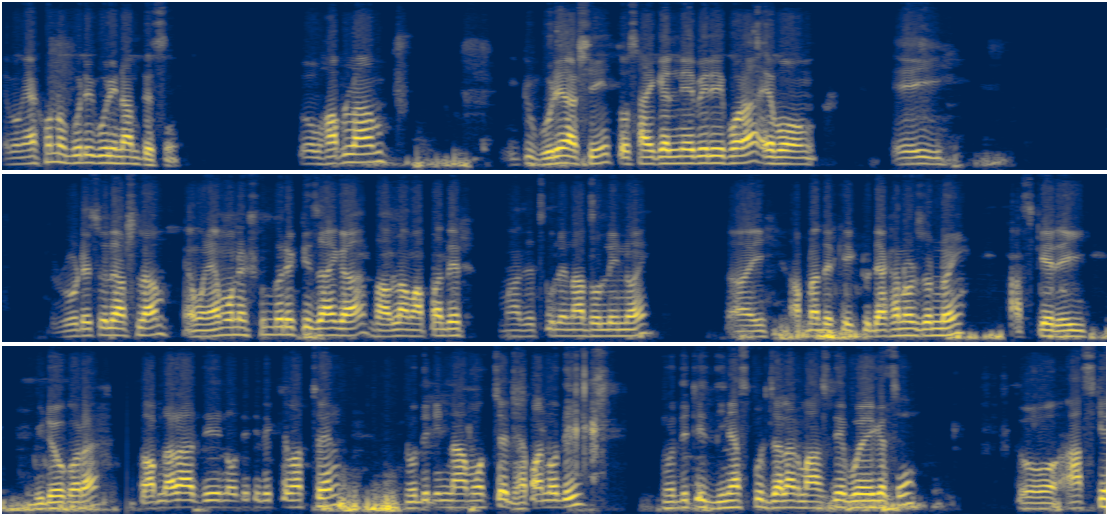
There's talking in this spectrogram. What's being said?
এবং এখনও গুড়ি গুড়ি নামতেছে। তো ভাবলাম, একটু ঘুরে আসি। তো সাইকেল নিয়ে বেরিয়ে পড়া এবং এই রোডে চলে আসলাম। এমন এমন এক সুন্দর একটি জায়গা। ভাবলাম আপনাদের মাঝে তুলে না ধরলেই নয়। তাই আপনাদেরকে একটু দেখানোর জন্যই আজকের এই ভিডিও করা। তো আপনারা যে নদীটি দেখতে পাচ্ছেন, নদীটির নাম হচ্ছে ঢেপা নদী। নদীটি দিনাজপুর জেলার মাছ দিয়ে বয়ে গেছে। তো আজকে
